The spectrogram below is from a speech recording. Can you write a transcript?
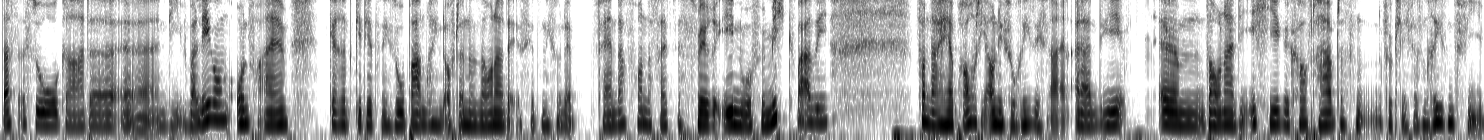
das ist so gerade äh, die Überlegung und vor allem Gerrit geht jetzt nicht so bahnbrechend oft in eine Sauna, der ist jetzt nicht so der Fan davon. Das heißt, es wäre eh nur für mich quasi. Von daher braucht die auch nicht so riesig sein. Alter, die ähm, Sauna, die ich hier gekauft habe, das ist wirklich, das ist ein Riesenvieh.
